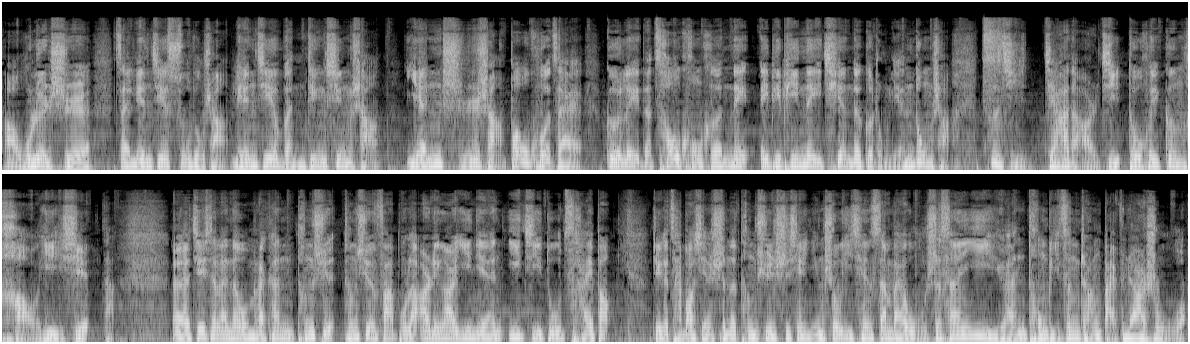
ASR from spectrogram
啊，无论是在连接速度上、连接稳定性上。延迟上，包括在各类的操控和内 A P P 内嵌的各种联动上，自己家的耳机都会更好一些啊。呃，接下来呢，我们来看腾讯。腾讯发布了二零二一年一季度财报，这个财报显示呢，腾讯实现营收一千三百五十三亿元，同比增长百分之二十五。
